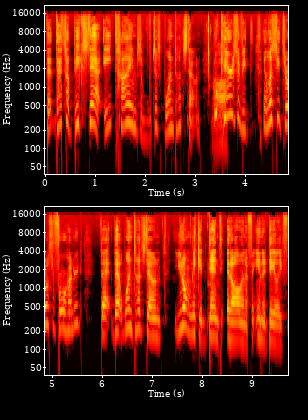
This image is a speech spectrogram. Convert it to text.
that that's a big stat. Eight times of just one touchdown. Who cares if he unless he throws for 400. That, that one touchdown, you don't make a dent at all in a in a daily f-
